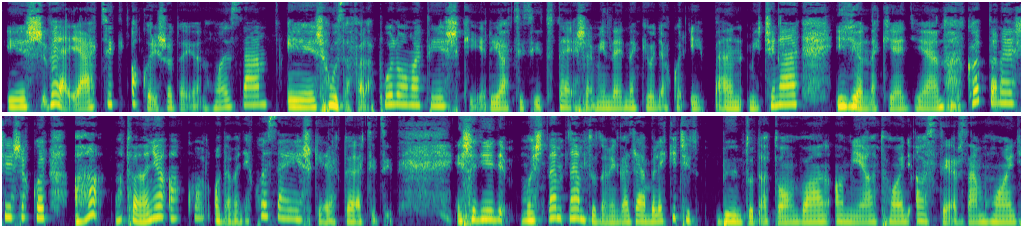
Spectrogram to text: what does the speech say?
és vele játszik, akkor is oda jön hozzám, és húzza fel a pólómat, és kéri a cicit, teljesen mindegy neki, hogy akkor éppen mit csinál. Így jön neki egy ilyen kattanás, és akkor, aha, ott van anya, akkor oda megyek hozzá, és kérek tőle cicit. És hogy így most nem, nem tudom igazából, egy kicsit bűntudatom van, amiatt, hogy azt érzem, hogy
